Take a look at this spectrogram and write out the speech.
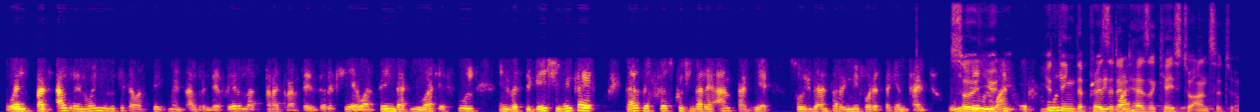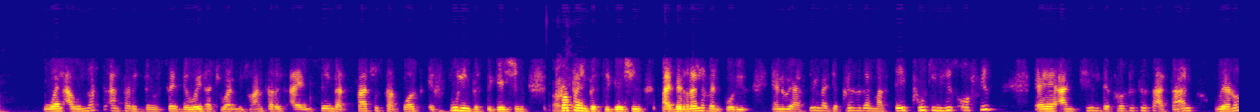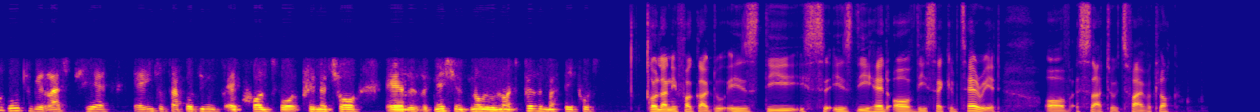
Well, but Aldrin, when you look at our statement, Aldrin, the very last paragraph, is very clear. We're saying that we want a full investigation. In fact, that's the first question that I answered here. So you'll be answering me for the second time. We so you, you think the president has a case to answer to? Well, I will not answer it the, the way that you want me to answer it. I am saying that SADTU supports a full investigation, okay. proper investigation by the relevant bodies. And we are saying that the president must stay put in his office uh, until the processes are done. We are not going to be rushed here uh, into supporting uh, calls for premature uh, resignations. No, we will not. The president must stay put. Xolani Fakude is the is the head of the secretariat of SADTU. It's five o'clock.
